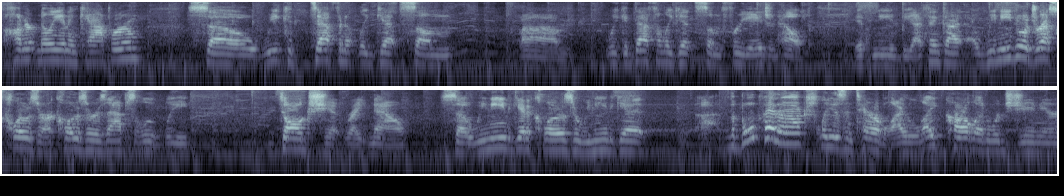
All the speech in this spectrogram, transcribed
100 million in cap room, so we could definitely get some. Um, we could definitely get some free agent help if need be. I think I we need to address closer. Our closer is absolutely dog shit right now. So we need to get a closer. We need to get uh, the bullpen actually isn't terrible. I like Carl Edwards Jr.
